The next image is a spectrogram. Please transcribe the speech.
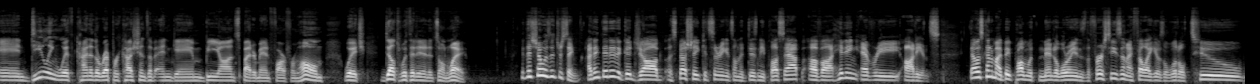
and dealing with kind of the repercussions of Endgame beyond Spider Man Far From Home, which dealt with it in its own way. Yeah, this show was interesting. I think they did a good job, especially considering it's on the Disney Plus app, of uh, hitting every audience. That was kind of my big problem with Mandalorians the first season. I felt like it was a little too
